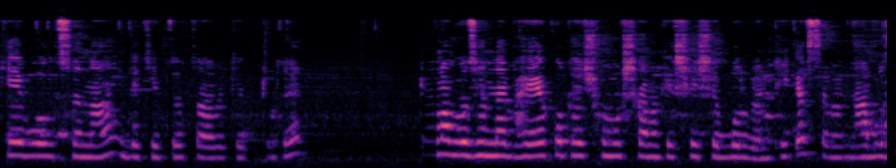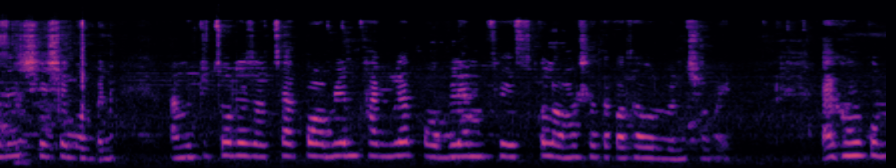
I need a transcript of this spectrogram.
কে বলছে না? দেখি তো তার ক্ষেত্রে কেন বোঝেন না ভাইয়া কোথায় সমস্যা? আমাকে শেষে বলবেন ঠিক আছে? না বুঝলে শেষে বলবেন। আমি একটু চলে যাচ্ছি আর প্রবলেম থাকলে প্রবলেম ফেস করলে আমার সাথে কথা বলবেন সবাই। এখন করব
